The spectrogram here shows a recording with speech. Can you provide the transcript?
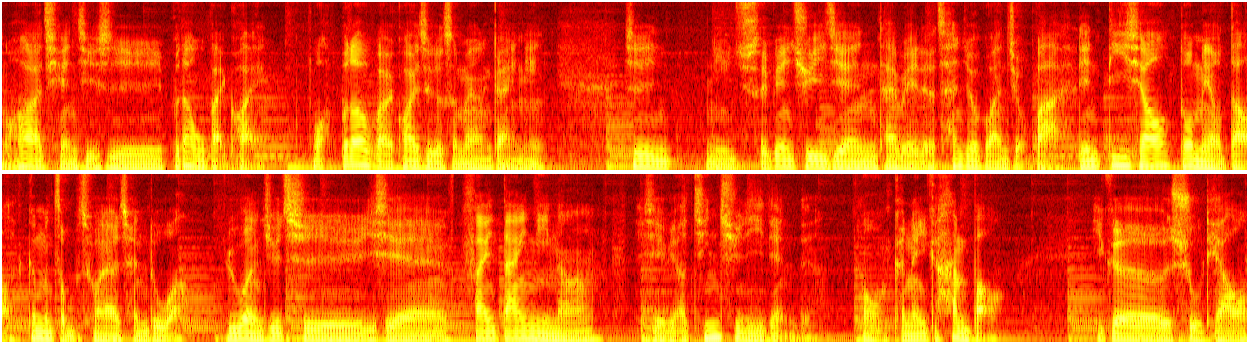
花的钱，其实不到五百块。哇，不到五百块是个什么样的概念？是你随便去一间台北的餐酒馆、酒吧，连低消都没有到，根本走不出来的程度啊！如果你去吃一些 fine dining 呢，一些比较精致一点的哦，可能一个汉堡、一个薯条，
